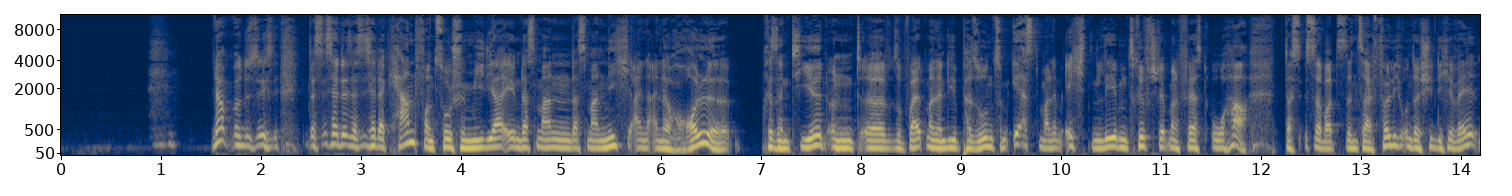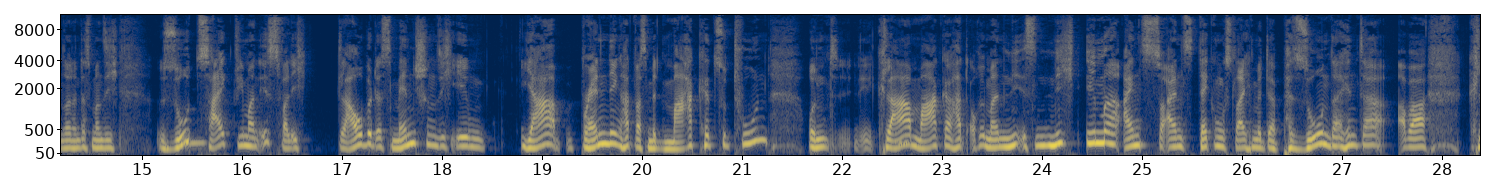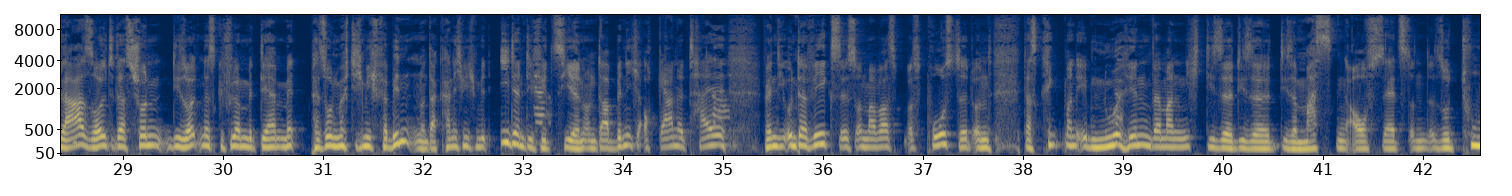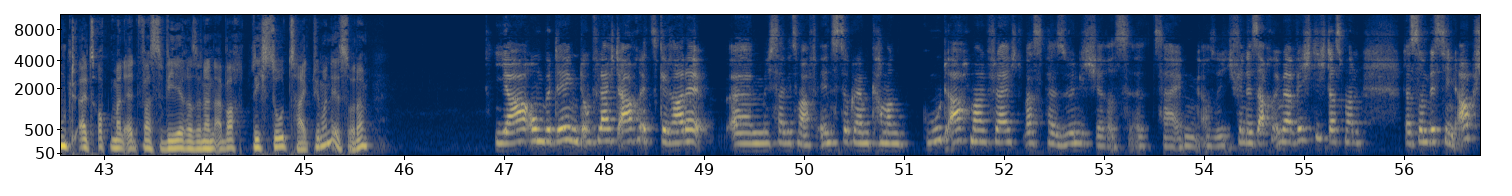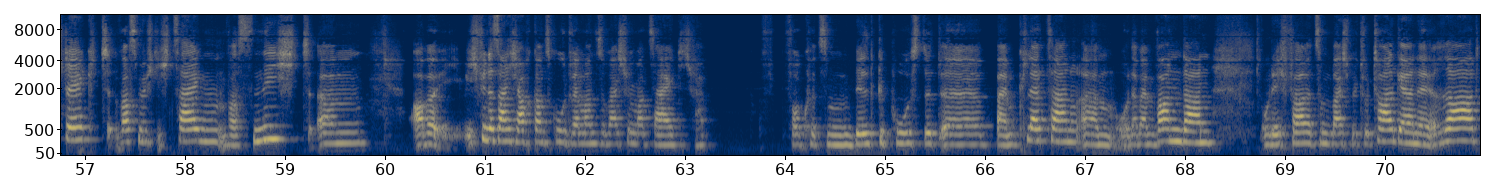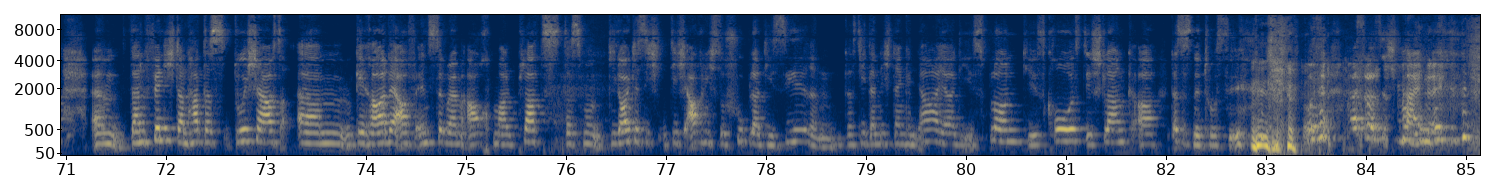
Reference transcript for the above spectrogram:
Ja, und das ist, das ist ja das ist ja der Kern von Social Media eben, dass man dass man nicht eine eine Rolle präsentiert und äh, sobald man dann die Person zum ersten Mal im echten Leben trifft, stellt man fest, oha, das ist aber das sind zwei völlig unterschiedliche Welten, sondern dass man sich so zeigt, wie man ist, weil ich glaube, dass Menschen sich eben ja, Branding hat was mit Marke zu tun und klar, Marke hat auch immer ist nicht immer eins zu eins deckungsgleich mit der Person dahinter, aber klar sollte das schon, die sollten das Gefühl haben, mit der Person möchte ich mich verbinden und da kann ich mich mit identifizieren ja. und da bin ich auch gerne Teil, ja. wenn die unterwegs ist und mal was was postet und das kriegt man eben nur ja. hin, wenn man nicht diese diese diese Masken aufsetzt und so tut, als ob man etwas wäre, sondern einfach sich so zeigt, wie man ist, oder? Ja, unbedingt. Und vielleicht auch jetzt gerade, ähm, ich sage jetzt mal, auf Instagram kann man gut auch mal vielleicht was Persönlicheres äh, zeigen. Also ich finde es auch immer wichtig, dass man das so ein bisschen absteckt. Was möchte ich zeigen, was nicht. Ähm, aber ich finde es eigentlich auch ganz gut, wenn man zum Beispiel mal zeigt, ich habe vor kurzem ein Bild gepostet äh, beim Klettern ähm, oder beim Wandern oder ich fahre zum Beispiel total gerne Rad, ähm, dann finde ich, dann hat das durchaus ähm, gerade auf Instagram auch mal Platz, dass man, die Leute sich dich auch nicht so schubladisieren, dass die dann nicht denken, ja, ja, die ist blond, die ist groß, die ist schlank, ah, das ist eine Tussi. weißt du, was ich meine?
